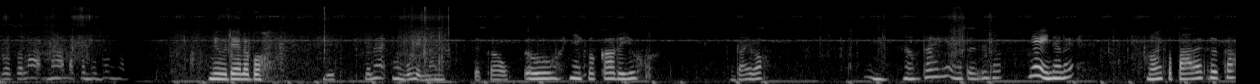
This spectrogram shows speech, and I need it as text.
เราตลาดนัดแล้วก็มาเบิ่งครับนิวได้แล้วบ่ดิก็ได้มันบ่เห็นนั่น แต่เก่าเออใหญ่กว่าเก่าได้อยู่ได้บ่อืมเอาได้เอาแต่นี้เนาะใหญ่นั่นแหละน้อยกับปลาไว้คือเก่า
